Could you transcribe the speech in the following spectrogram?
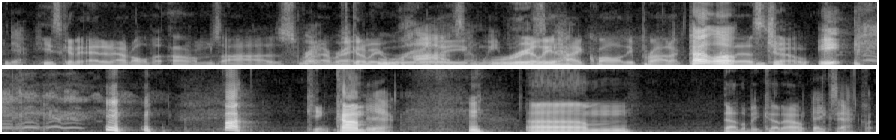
Yeah. he's going to edit out all the ums, ahs, whatever. right. It's going to be really, really high quality product. Hello, this. Joe. Fuck King come. yeah. Um, that'll be cut out. Exactly.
